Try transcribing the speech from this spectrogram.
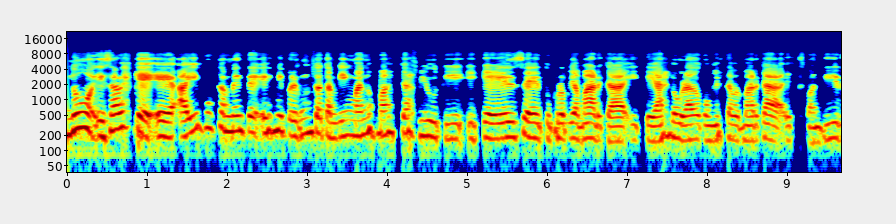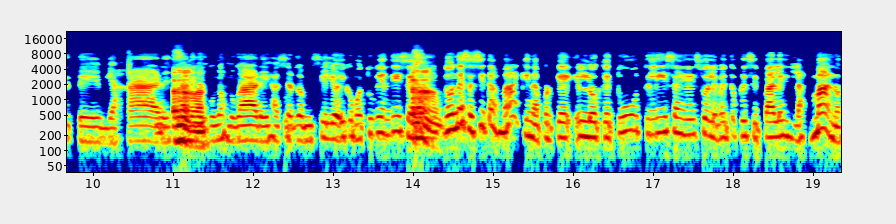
No, y sabes que eh, ahí justamente es mi pregunta también, Manos Mágicas Beauty, y que es eh, tu propia marca y que has logrado con esta marca expandirte, viajar, estar en algunos lugares, hacer domicilio. Y como tú bien dices, no necesitas máquina porque lo que tú utilizas es su elemento principal, es las manos.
